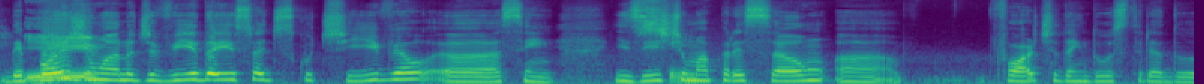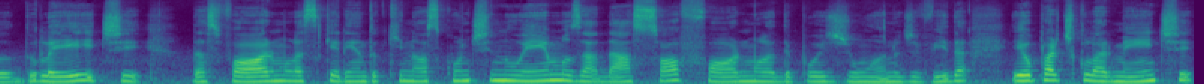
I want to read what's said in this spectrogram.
Depois e... de um ano de vida, isso é discutível. Uh, assim, existe sim. uma pressão uh, forte da indústria do, do, leite, das fórmulas, querendo que nós continuemos a dar só fórmula depois de um ano de vida. Eu, particularmente,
